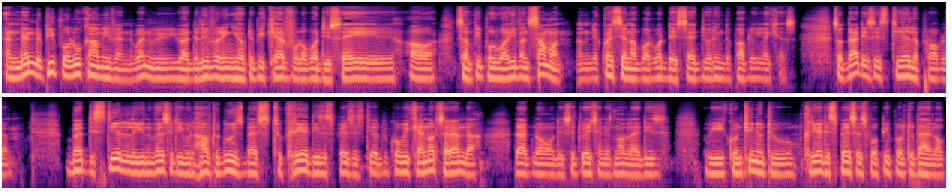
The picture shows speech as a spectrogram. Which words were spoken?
And then the people who come, even when we, you are delivering, you have to be careful of what you say. Or some people who are even summoned and they question about what they said during the public lectures. So that is still a problem. But still, the university will have to do its best to create these spaces still because we cannot surrender that no, the situation is not like this. We continue to create spaces for people to dialogue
